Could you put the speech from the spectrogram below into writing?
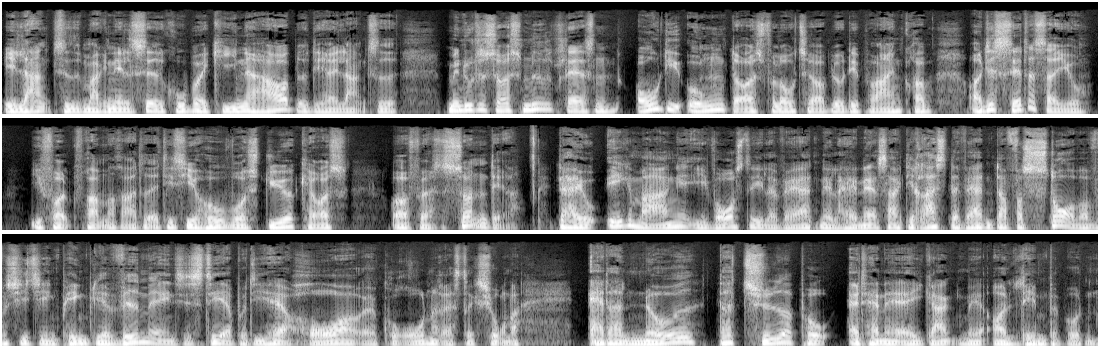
i lang tid. Marginaliserede grupper i Kina har oplevet det her i lang tid. Men nu er det så også middelklassen og de unge, der også får lov til at opleve det på egen krop. Og det sætter sig jo i folk fremadrettet, at de siger, at vores styre kan også opføre sig sådan der. Der er jo ikke mange i vores del af verden, eller han har sagt i resten af verden, der forstår, hvorfor Xi Jinping bliver ved med at insistere på de her hårde øh, coronarestriktioner. Er der noget, der tyder på, at han er i gang med at lempe på den?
